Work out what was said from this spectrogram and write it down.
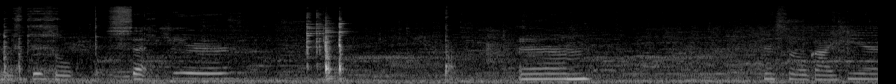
There's this little set here. Um, this little guy here.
